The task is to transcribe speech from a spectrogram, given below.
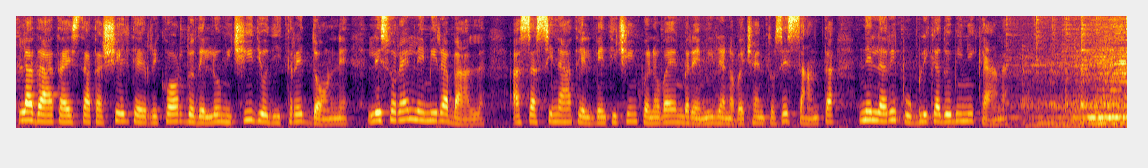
La data è stata scelta in ricordo dell'omicidio di tre donne, le sorelle Mirabal, assassinate il 25 novembre 1960 nella Repubblica Dominicana.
